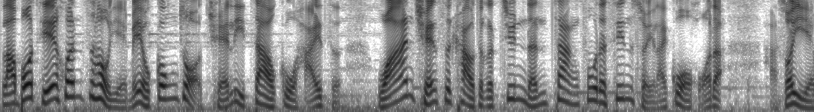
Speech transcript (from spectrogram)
老婆结婚之后也没有工作，全力照顾孩子，完全是靠这个军人丈夫的薪水来过活的啊，所以也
